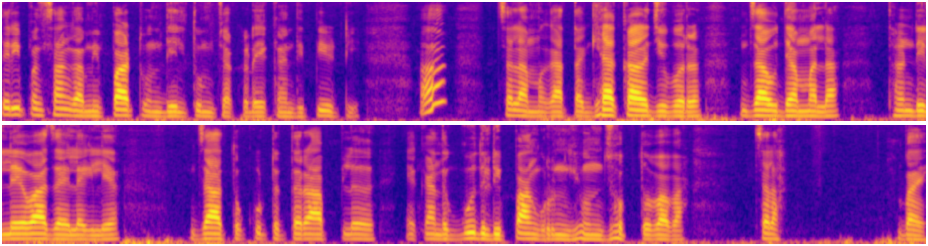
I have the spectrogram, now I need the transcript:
तरी पण सांगा मी पाठवून देईल तुमच्याकडे एखादी पेटी. हां चला मग आता घ्या काळजी बरं. जाऊ द्या मला. थंडी लय वाजायला लागली. जातो कुठं तर आपलं एखादं गुदडी पांघरून घेऊन झोपतो बाबा. चला. बाय.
